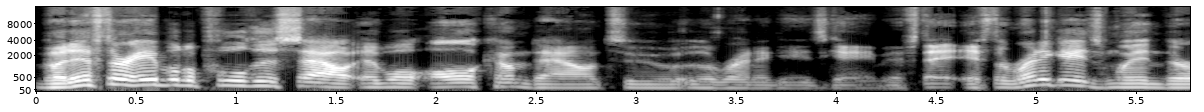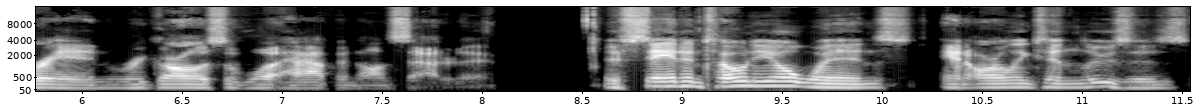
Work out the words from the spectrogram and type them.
But if they're able to pull this out, it will all come down to the Renegades game. If they if the Renegades win, they're in, regardless of what happened on Saturday. If San Antonio wins and Arlington loses,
